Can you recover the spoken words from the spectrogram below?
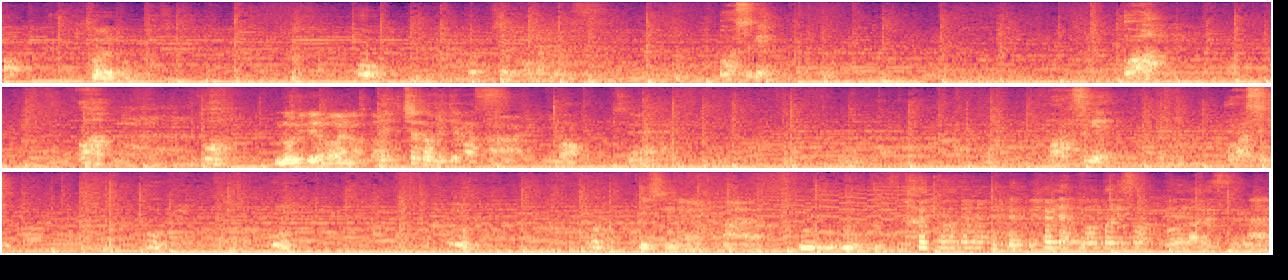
あ、聞こえると思います。おすげえおおお伸びてるのわかりますか？めっちゃ伸びてます、はい今ですね。あすげえうわすげえううんいいですね。はい や本当にそうこうなんですい。はい。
